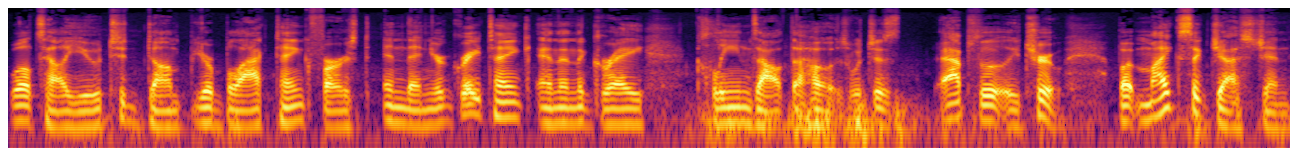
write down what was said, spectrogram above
will tell you to dump your black tank first and then your gray tank, and then the gray cleans out the hose, which is absolutely true. But Mike's suggestion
